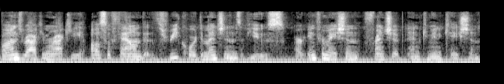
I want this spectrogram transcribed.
Bonds-Raacke and Raacke also found that the three core dimensions of use are information, friendship, and communication.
